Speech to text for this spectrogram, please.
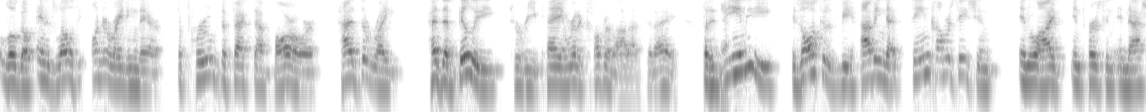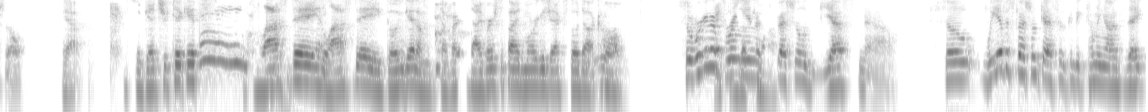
logo and as well as the underwriting there to prove the fact that borrower has the right, has the ability to repay. And we're going to cover a lot of that today. But a Yeah. DME is all going to be having that same conversation in live in person in Nashville. Yeah. So get your tickets. It's last day, last day. Go and get them. Diver- diversifiedmortgageexpo.com. Cool. So we're going to bring in a special guest now. So we have a special guest that's going to be coming on today.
